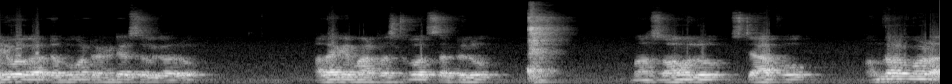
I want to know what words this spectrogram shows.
ఈవో గారు డబ్బుమంట వెంకటేశ్వర్లు గారు అలాగే మా ట్రస్ట్ బోర్డు సభ్యులు మా స్వాములు స్టాఫ్ అందరం కూడా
